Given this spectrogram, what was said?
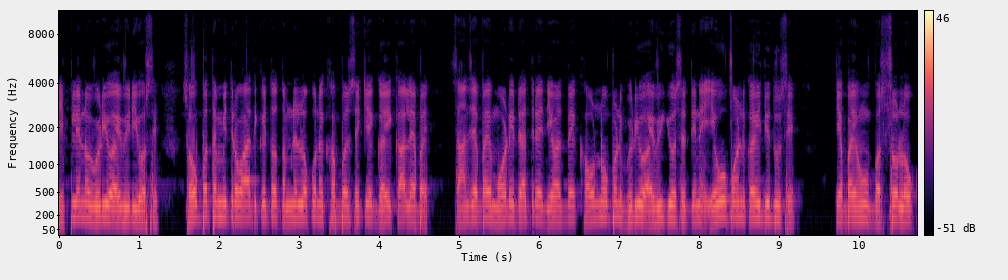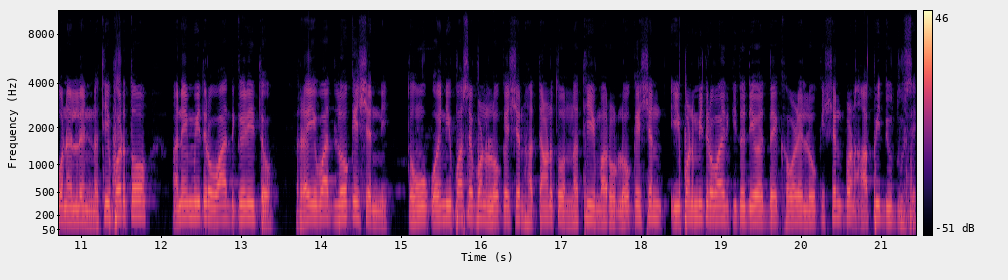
રિપ્લેનો વીડિયો આવી રહ્યો છે. સૌપ્રથમ મિત્રો વાત કરી તો તમને લોકોને ખબર છે કે ગઈકાલે ભાઈ, સાંજે ભાઈ મોડી રાત્રે દેવાદભાઈ ખવડનો પણ વીડિયો આવી ગયો છે. તેને એવું પણ કહી દીધું છે કે ભાઈ હું બસો લોકોને લઈને નથી ફરતો અને મિત્રો વાત કરી તો રહી વાત લોકેશનની તો હું કોઈની પાસે પણ લોકેશન હતાણતો નથી. મારું લોકેશન એ પણ મિત્રો વાત કીધું દેવતભાઈ ખવડે લોકેશન પણ આપી દીધું છે.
